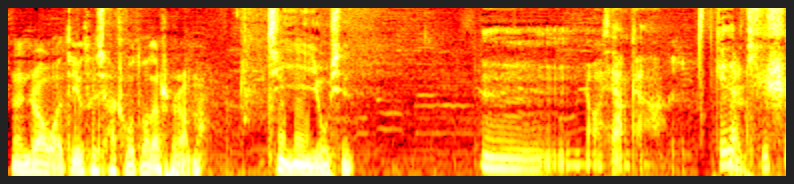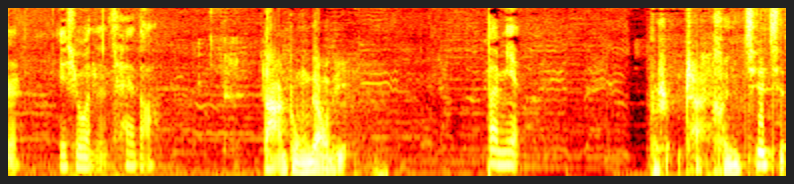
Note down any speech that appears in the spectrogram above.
那你知道我第一次下厨做的是什么？记忆犹新。嗯，让我想想看啊，给点提示，也许我能猜到。大众料理拌面、不是，差很接近，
